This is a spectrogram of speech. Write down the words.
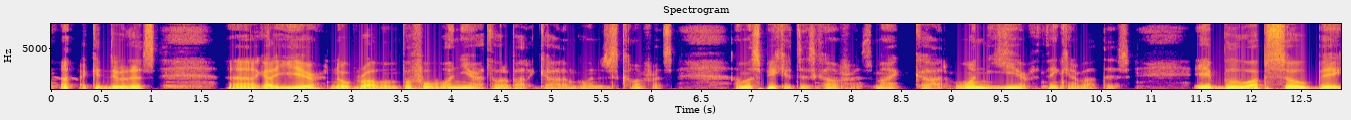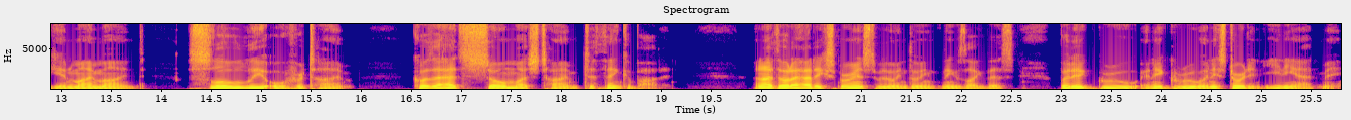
I could do this. Uh, I got a year, no problem. But for one year, I thought about it. God, I'm going to this conference. I'm gonna speak at this conference. My God, one year of thinking about this. It blew up so big in my mind, slowly over time, because I had so much time to think about it, and I thought I had experience doing doing things like this but it grew and it grew and it started eating at me.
